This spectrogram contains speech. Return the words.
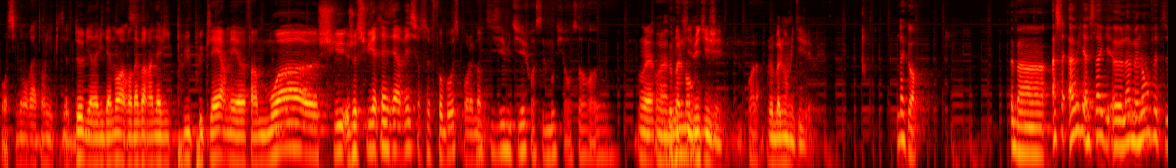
Bon, sinon, on va attendre l'épisode 2, bien évidemment, avant d'avoir un avis plus, plus clair. Mais euh, enfin, moi, euh, je suis, je suis réservé sur ce Phobos pour le moment. Mitigé, mitigé, je crois que c'est le mot qui ressort. euh, Voilà, voilà, Globalement. mitigé. Voilà. Globalement mitigé. D'accord. Eh ben, Aslag- ah oui, Aslag, euh, là maintenant en fait, tu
